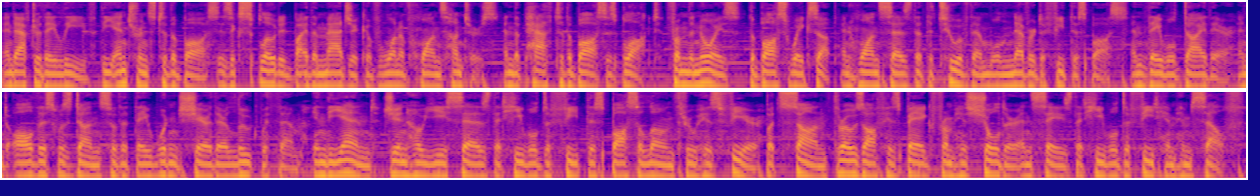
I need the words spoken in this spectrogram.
And after they leave, the entrance to the boss is exploded by the magic of one of Juan's hunters, and the path to the boss is blocked. From the noise, the boss wakes up, and Juan says that the two of them will never defeat this boss, and they will die there, and all this was done so that they wouldn't share their loot with them. In the end, Jin Ho Yi says that he will defeat this boss alone through his fear, but San throws off his bag from his shoulder and says that he will defeat him himself.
